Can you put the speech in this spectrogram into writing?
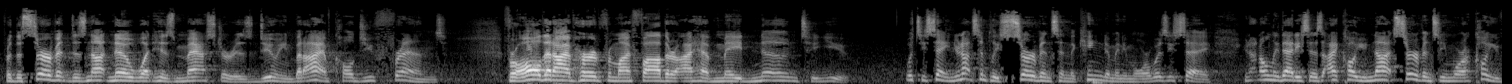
for the servant does not know what his master is doing, but I have called you friends. For all that I have heard from my Father, I have made known to you. What's he saying? You're not simply servants in the kingdom anymore. What does he say? You're not only that, he says, I call you not servants anymore, I call you,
